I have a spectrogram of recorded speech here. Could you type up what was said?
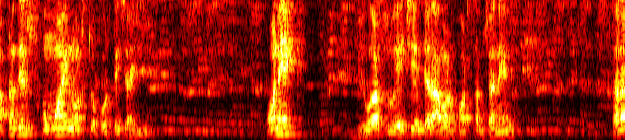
আপনাদের সময় নষ্ট করতে চাইনি। অনেক ভিউয়ার্স রয়েছেন যারা আমার হোয়াটসঅ্যাপ জানেন তারা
